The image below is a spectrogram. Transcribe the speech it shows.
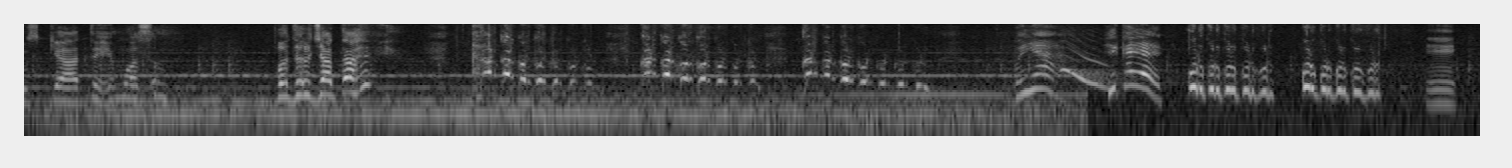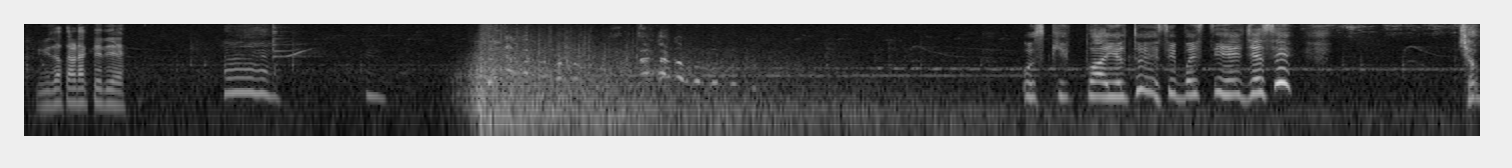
उसके आते ही मौसम बदल जाता है भैया हे काय आहे कुड कुड कुड कुड कुड कुड कुड कुड कुड कुड विजा तडाकते ते उसकी पायल तो ऐसी बजती है जैसे छम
